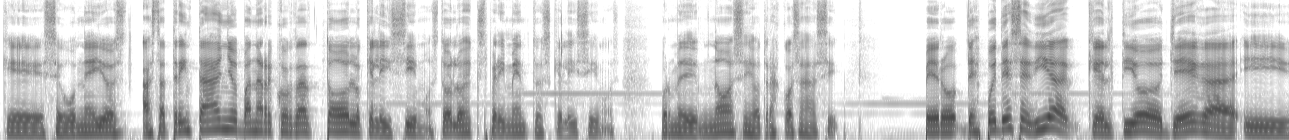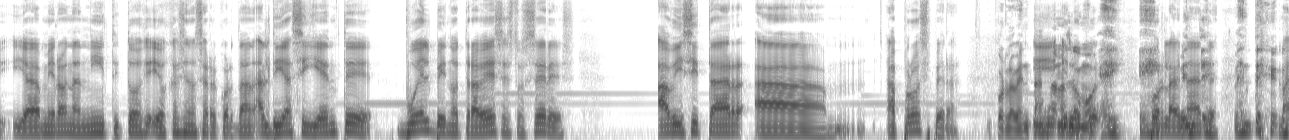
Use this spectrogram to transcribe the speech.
que según ellos, hasta 30 años van a recordar todo lo que le hicimos, todos los experimentos que le hicimos, por medio de hipnosis y otras cosas así. Pero después de ese día que el tío llega y, y ya miraron a Anita y todos ellos casi no se recordan, al día siguiente vuelven otra vez estos seres a visitar a, a Próspera. Por la ventana, Y- ¿no? y Así lo como, por- hey, hey, por la. Ma-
